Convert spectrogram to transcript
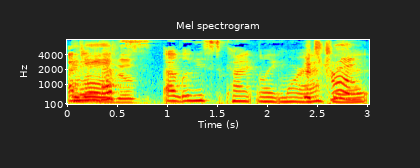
I It was mean, all- it that's was- at least kind like more It's true.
